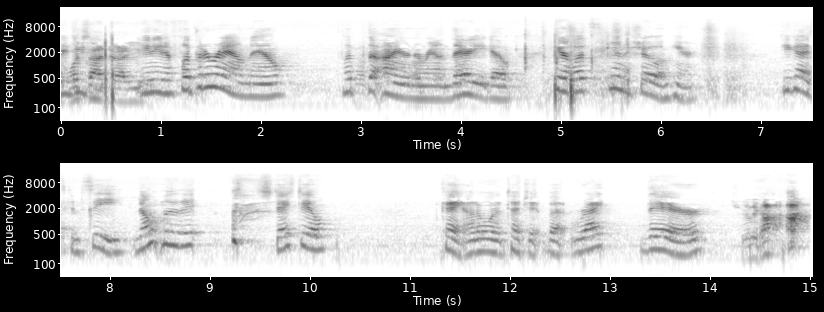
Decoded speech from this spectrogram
Did What you? side do I You need to flip it around now. Flip the iron around. There you go. Here, let's kind of show them here. If you guys can see, don't move it. Stay still. Okay, I don't want to touch it, but right there, It's really hot. Hot!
